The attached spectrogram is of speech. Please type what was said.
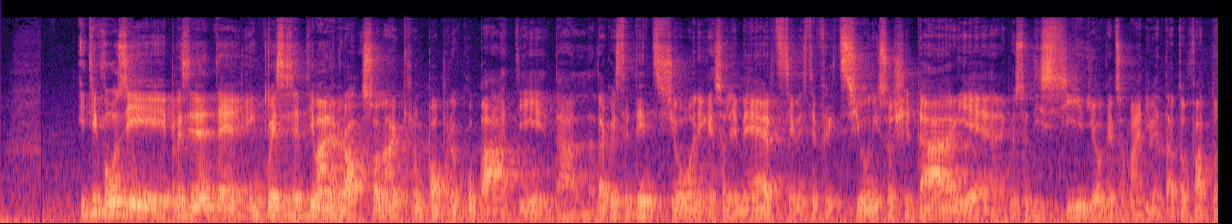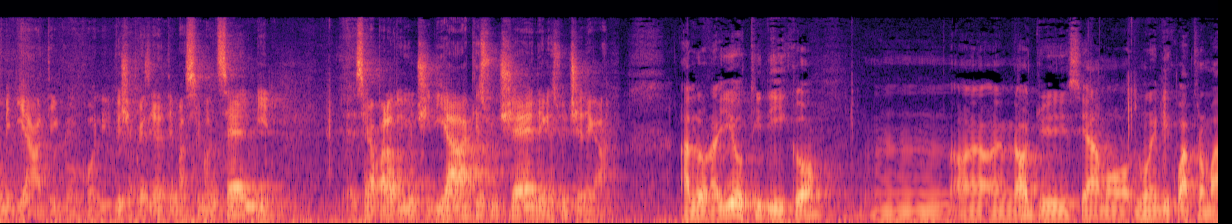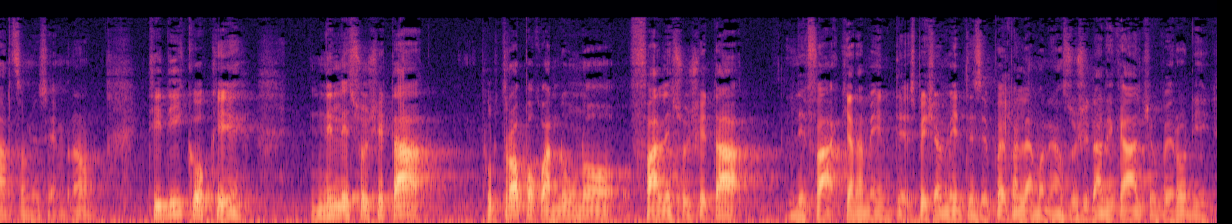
I tifosi, Presidente, in queste settimane però sono anche un po' preoccupati dal, da queste tensioni che sono emerse, queste frizioni societarie, questo dissidio che insomma è diventato fatto mediatico con il vicepresidente Massimo Anselmi. Eh, si era parlato di un CDA, che succede, che succederà? Allora, io ti dico, mh, mm, oggi siamo lunedì 4 marzo mi sembra, no? ti dico che nelle società Purtroppo quando uno fa le società, le fa chiaramente, specialmente se poi parliamo di una società di calcio, ovvero di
